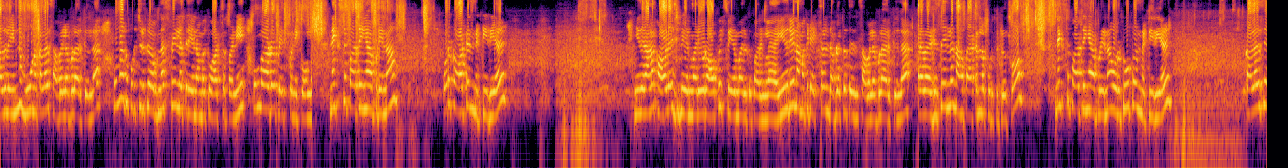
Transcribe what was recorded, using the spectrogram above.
அதில் இன்னும் மூணு கலர்ஸ் அவைலபிளாக இருக்குங்க. உங்களுக்கு பிடிச்சிருக்கு அப்படின்னா ஸ்க்ரீனில் தெரிய நம்பருக்கு வாட்ஸ்அப் பண்ணி உங்கள் ஆர்டர் ப்ளேஸ் பண்ணிக்கோங்க. நெக்ஸ்ட் பார்த்தீங்க அப்படின்னா ஒரு காட்டன் மெட்டீரியல் இதனால காலேஜ் வேர் மாதிரி ஒரு ஆஃபீஸ் வேர் மாதிரி இருக்கு பாருங்களேன். இதுலேயும் நம்ம கிட்ட எக்ஸல் டபுள் எக்ஸல் சைஸஸ் அவைலபிளா இருக்குங்க. வேற வேற டிசைன்ல நாங்க பேட்டர்ன்ல கொடுத்துட்டு இருக்கோம். நெக்ஸ்ட் பார்த்தீங்க அப்படின்னா ஒரு டூ டோன் மெட்டீரியல் கலர்ஸே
